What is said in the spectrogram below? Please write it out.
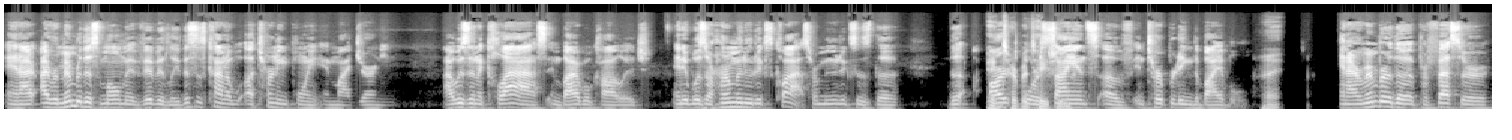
And I, I remember this moment vividly. This is kind of a turning point in my journey. I was in a class in Bible college, and it was a hermeneutics class. Hermeneutics is the the art or science of interpreting the Bible. Right. And I remember the professor,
